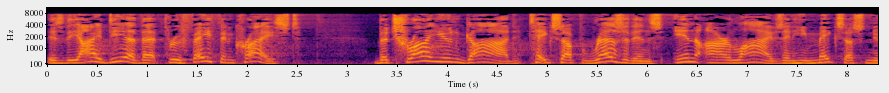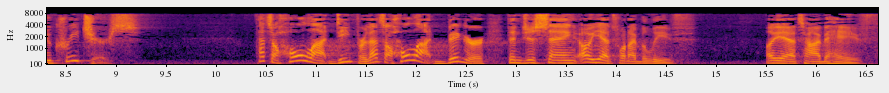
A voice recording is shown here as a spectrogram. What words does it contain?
is the idea that through faith in Christ, the triune God takes up residence in our lives and he makes us new creatures. That's a whole lot deeper. That's a whole lot bigger than just saying, oh yeah, it's what I believe. Oh yeah, it's how I behave.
